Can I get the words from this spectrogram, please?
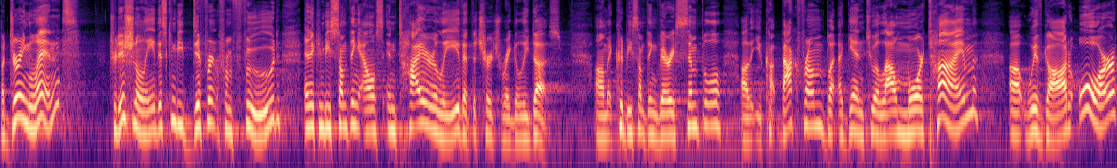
but during Lent, traditionally, this can be different from food and it can be something else entirely that the church regularly does. Um, it could be something very simple uh, that you cut back from, but again, to allow more time uh, with God or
